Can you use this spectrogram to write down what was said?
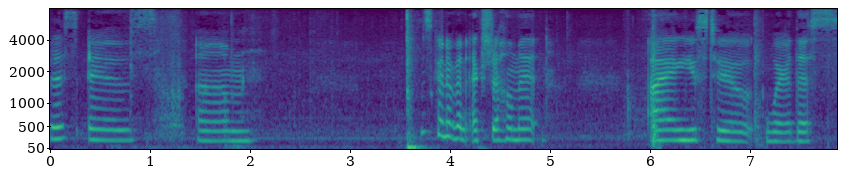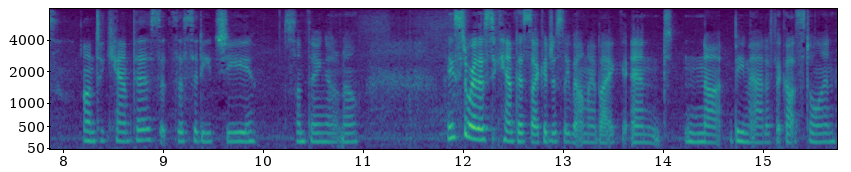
This is, um, this is kind of an extra helmet. I used to wear this onto campus. It's the Sedici something, I don't know. I used to wear this to campus so I could just leave it on my bike and not be mad if it got stolen.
